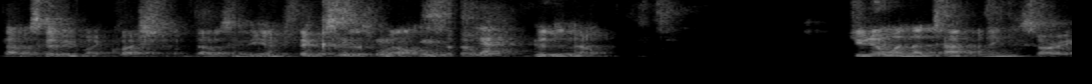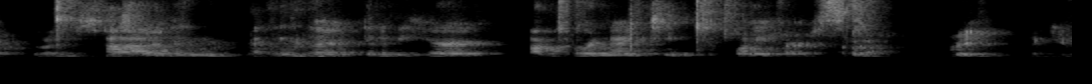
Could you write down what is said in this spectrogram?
That was gonna be my question, if that was gonna get fixed as well, so, Yeah. good to know. Do you know when that's happening? Sorry. did I just miss Uh, that? and I think they're gonna be here October nineteenth to twenty-first. Great, thank you.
